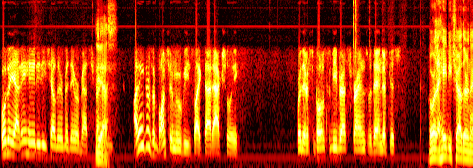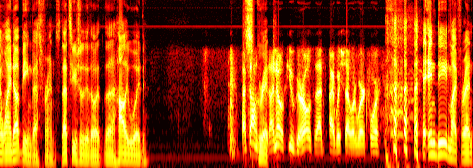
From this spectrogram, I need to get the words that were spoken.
Well, they, yeah, they hated each other, but they were best friends. Yes. I think there's a bunch of movies like that actually, where they're supposed to be best friends, but they end up just. Or they hate each other and they wind up being best friends. That's usually the the Hollywood. That sounds Script. good. I know a few girls that I wish that would work for. Indeed, my friend.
